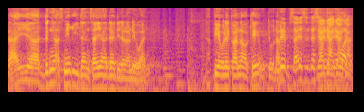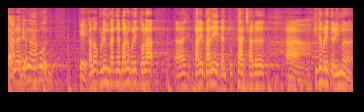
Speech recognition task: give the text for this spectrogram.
Saya dengar sendiri dan saya ada di dalam dewan. Tapi oleh kerana okey untuk nak Lim, saya sentiasa di dewan, tak ya, pernah ya. dengar pun. Okay. Kalau kuliah bandar baru boleh tolak uh, tarik balik dan tukar cara uh, kita boleh terima.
